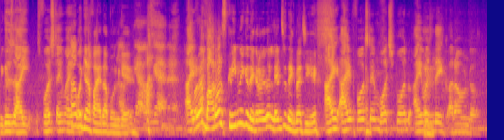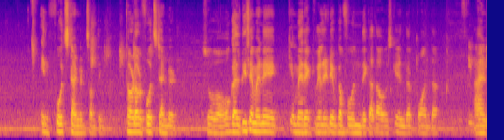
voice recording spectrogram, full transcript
because I first time I अब क्या फ़ायदा बोल के? क्या हो गया मैं बार बार स्क्रीन में क्यों देख रहा हूँ? इधर लेंस से देखना चाहिए। I I first time watch porn I was like around in fourth standard something third और फोर्थ स्टैंडर्ड सो वो गलती से मैंने मेरे रिलेटिव का फ़ोन देखा था उसके अंदर पॉन था। And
